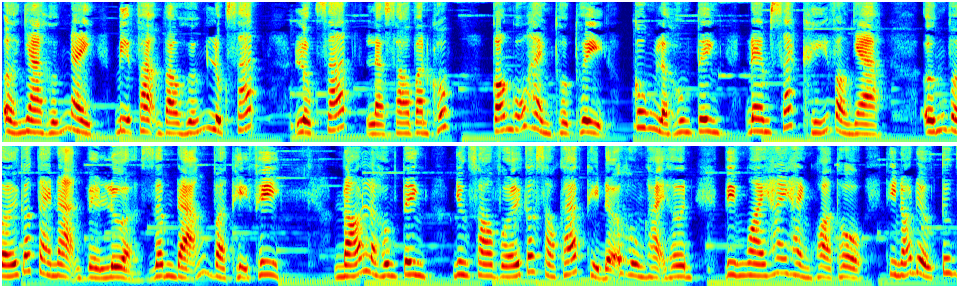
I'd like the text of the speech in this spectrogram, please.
Ở nhà hướng này bị phạm vào hướng lục sát. Lục sát là sao văn khúc, có ngũ hành thuộc thủy, cung là hung tinh, đem sát khí vào nhà. ứng với các tai nạn về lửa, dâm đãng và thị phi. Nó là hung tinh, nhưng so với các sao khác thì đỡ hung hại hơn, vì ngoài hai hành hỏa thổ thì nó đều tương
